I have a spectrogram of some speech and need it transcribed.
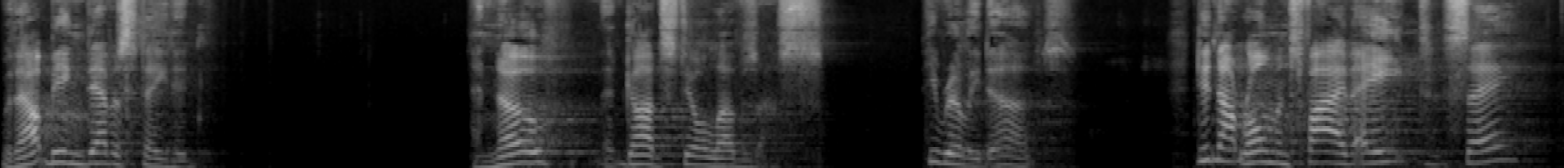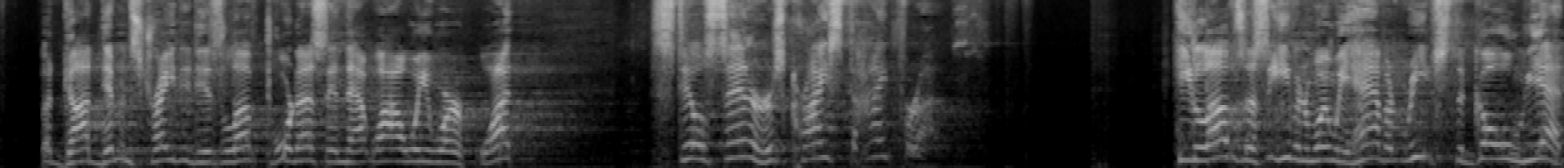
without being devastated and know that God still loves us. He really does. Did not Romans 5 8 say? But God demonstrated his love toward us in that while we were what? Still sinners, Christ died for us. He loves us even when we haven't reached the goal yet.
